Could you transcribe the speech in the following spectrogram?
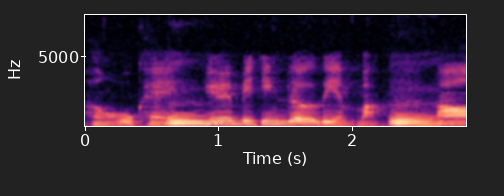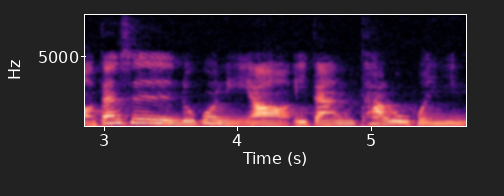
很 OK，嗯、因为毕竟热恋嘛，嗯，啊，但是如果你要一旦踏入婚姻，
